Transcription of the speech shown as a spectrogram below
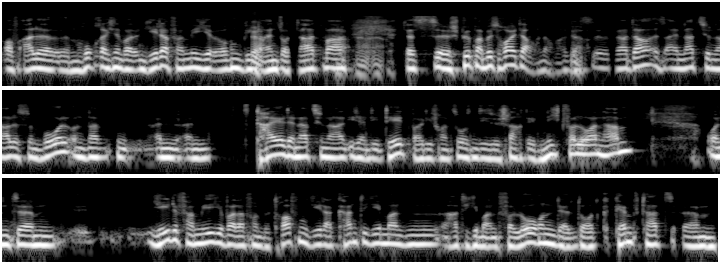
auf alle ähm, hochrechnen, weil in jeder Familie irgendwie Ja. ein Soldat war. Das äh, spürt man bis heute auch noch. Also Ja. das, äh, Verdun ist ein nationales Symbol und na- ein, ein Teil der nationalen Identität, weil die Franzosen diese Schlacht eben nicht verloren haben. Und ähm, jede Familie war davon betroffen, jeder kannte jemanden, hatte jemanden verloren, der dort gekämpft hat. Ähm,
